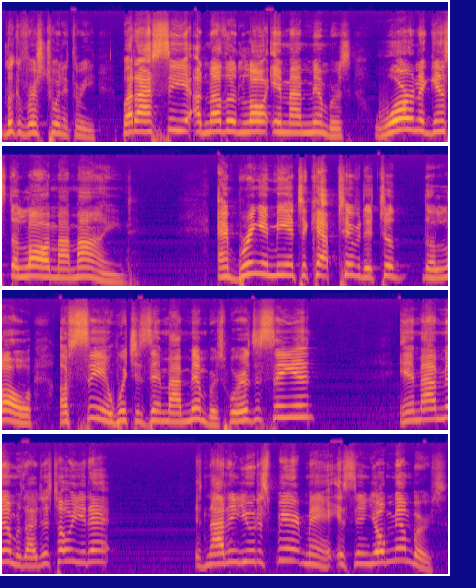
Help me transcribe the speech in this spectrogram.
Look at verse 23. But I see another law in my members, warring against the law in my mind and bringing me into captivity to the law of sin which is in my members. Where is the sin? In my members. I just told you that. It's not in you, the spirit man, it's in your members.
